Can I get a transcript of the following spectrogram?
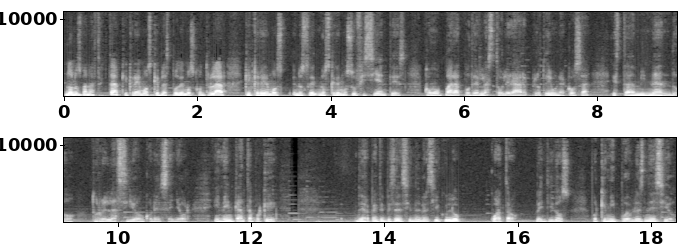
no nos van a afectar, que creemos que las podemos controlar, que creemos, nos, nos creemos suficientes como para poderlas tolerar. Pero te digo una cosa, está minando tu relación con el Señor. Y me encanta porque de repente empieza a decir en el versículo 4, 22, porque mi pueblo es necio,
